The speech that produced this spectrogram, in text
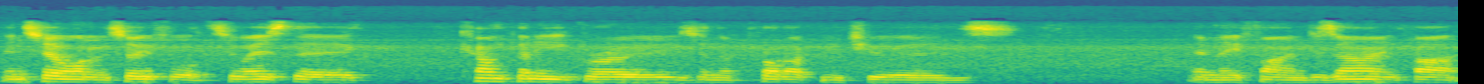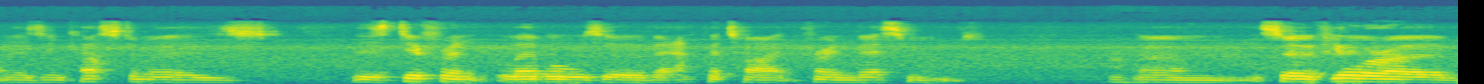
and so on and so forth. So as the company grows and the product matures, and they find design partners and customers, there's different levels of appetite for investment. Mm-hmm. Um, so if you're a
